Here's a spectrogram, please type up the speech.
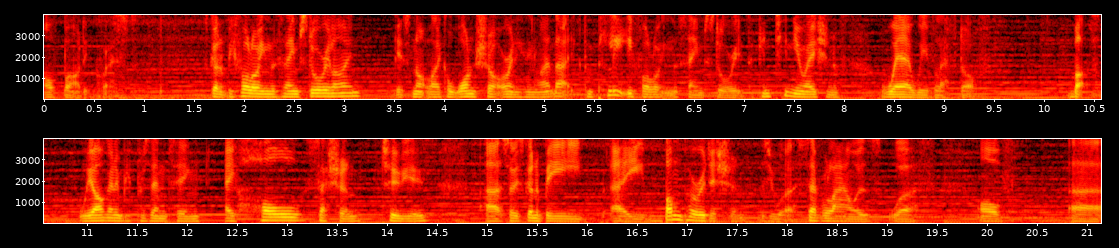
of Bardic Quest. It's going to be following the same storyline. It's not like a one shot or anything like that. It's completely following the same story. It's a continuation of where we've left off. But we are going to be presenting a whole session to you. Uh, so it's going to be a bumper edition, as you were, several hours worth of uh,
